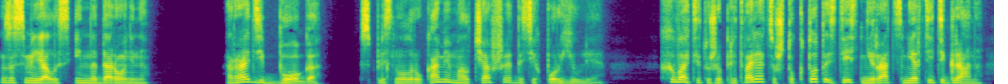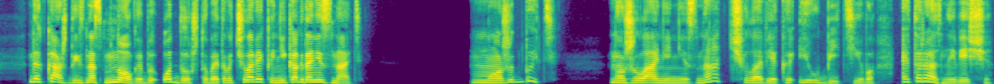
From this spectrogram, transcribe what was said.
засмеялась Инна Доронина. Ради бога, всплеснула руками молчавшая до сих пор Юлия. Хватит уже притворяться, что кто-то здесь не рад смерти Тиграна. Да каждый из нас многое бы отдал, чтобы этого человека никогда не знать. Может быть. Но желание не знать человека и убить его — это разные вещи,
